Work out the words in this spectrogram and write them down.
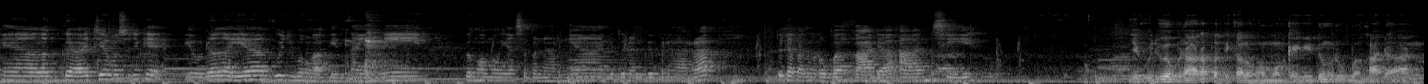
kayak lega aja maksudnya kayak ya udahlah ya gue juga nggak fitnah ini gue ngomong yang sebenarnya gitu. Dan gue berharap itu dapat merubah keadaan sih. Ya gue juga berharap ketika lo ngomong kayak gitu ngerubah keadaan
